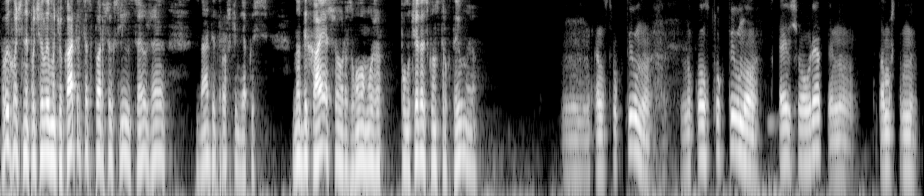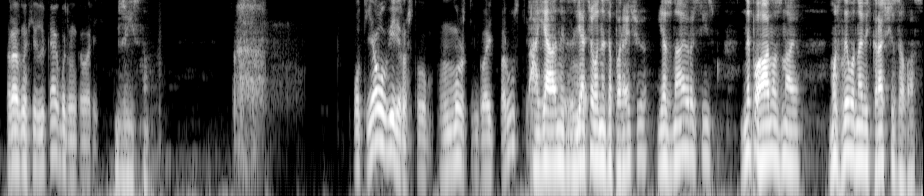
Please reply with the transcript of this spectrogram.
Ви хоч не почали матюкатися з перших слів, це вже, знаєте, трошки якось надихає, що розмова може получитись конструктивною. М, Конструктивно. Ну, конструктивно, скорее всего, вряд ли. Ну, потому что мы на разных языках будем говорить. Звісно. Вот я уверен, что вы можете говорить по-русски. А я, не, я цього не заперечую. Я знаю російську. Непогано знаю. Можливо, навіть краще за вас.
